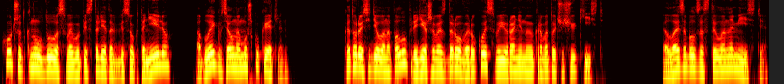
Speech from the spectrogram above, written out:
Ходж уткнул дуло своего пистолета в висок Таниэлю, а Блейк взял на мушку Кэтлин, которая сидела на полу, придерживая здоровой рукой свою раненую кровоточащую кисть. Элайзабел застыла на месте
